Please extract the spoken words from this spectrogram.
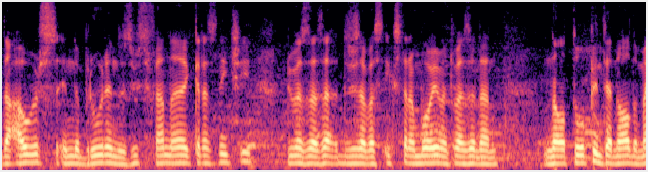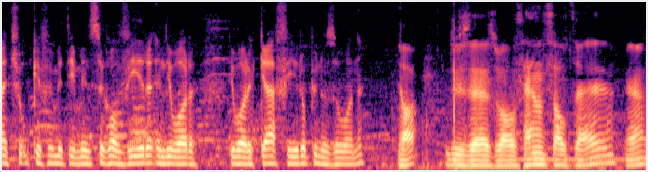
de ouders en de broer en de zus van eh Krasnici. Dus dat, was- dus dat was extra mooi, want wij zijn dan na het doelpunt en na de match ook even met die mensen gaan vieren. En die waren, die waren kei op hun zoon. Hè. Ja, dus eh, zoals Hans al zei, ja,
